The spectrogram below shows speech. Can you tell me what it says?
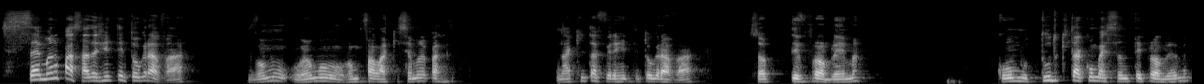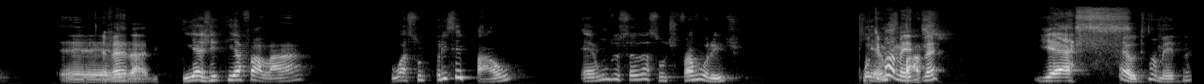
Semana passada a gente tentou gravar. Vamos, vamos, vamos falar aqui. Semana passada. Na quinta-feira a gente tentou gravar. Só teve problema. Como tudo que tá começando tem problema. É verdade. E a gente ia falar. O assunto principal é um dos seus assuntos favoritos. é Ultimamente, espaço. né? Yes! É, ultimamente, né?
